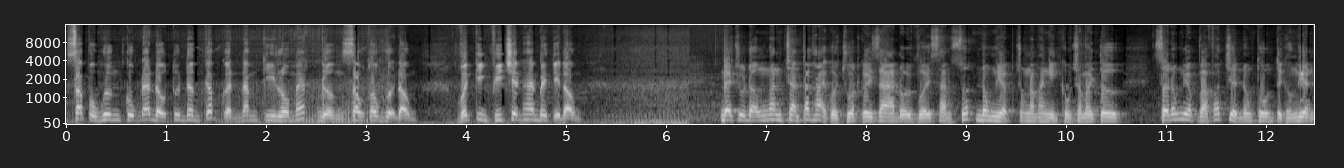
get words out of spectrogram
xã Phùng Hưng cũng đã đầu tư nâng cấp gần 5 km đường giao thông nội đồng với kinh phí trên 20 tỷ đồng. Để chủ động ngăn chặn tác hại của chuột gây ra đối với sản xuất nông nghiệp trong năm 2024, Sở Nông nghiệp và Phát triển Nông thôn tỉnh Hưng Yên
